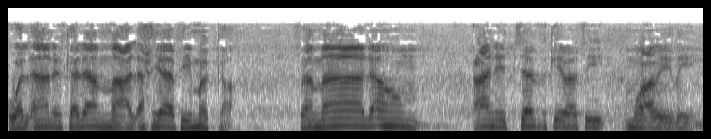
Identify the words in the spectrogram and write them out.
والآن الكلام مع الأحياء في مكة. فما لهم عن التذكرة معرضين.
